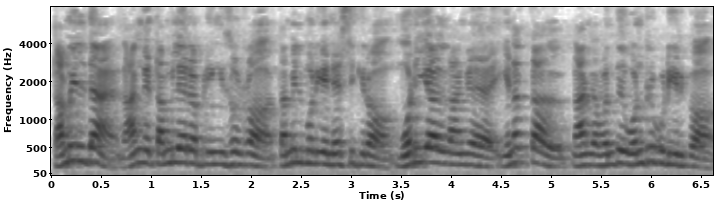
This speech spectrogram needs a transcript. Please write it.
தமிழ் தான். நாங்கள் தமிழர் அப்படிங்க சொல்கிறோம் தமிழ் மொழியை நேசிக்கிறோம். மொழியால் நாங்கள் இனத்தால் நாங்கள் வந்து ஒன்று கூடியிருக்கோம்.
